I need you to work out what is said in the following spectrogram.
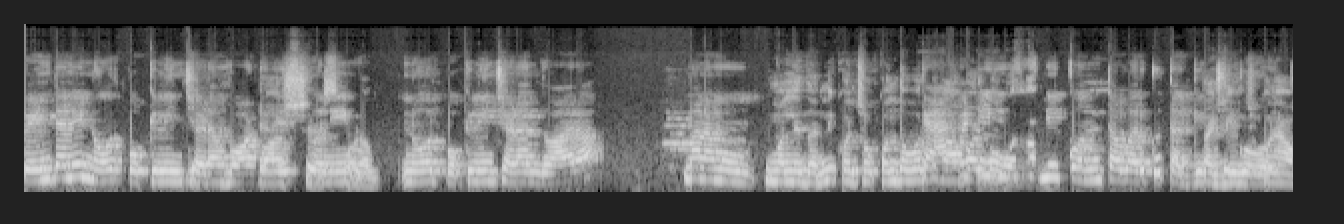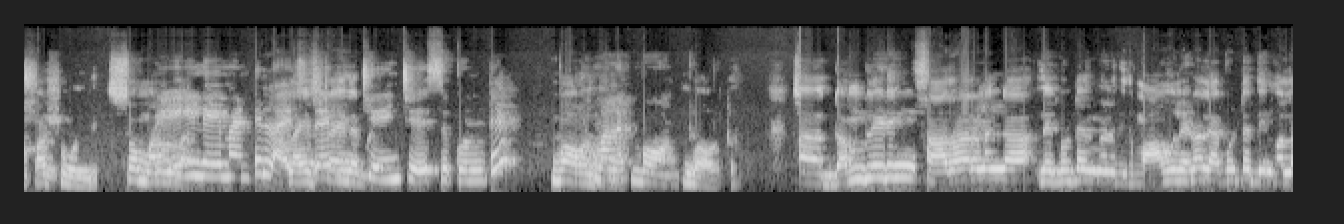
వెంటనే నోరు పొక్కిలించడం వాటర్ వేసుకొని. నోరు పొక్కిలించడం ద్వారా మనము మళ్ళీ దాన్ని కొంచెం కొంతవరకు ని కొంతవరకు తగ్గించుకునే అవకాశం ఉంది. సో మనం మెయిన్ ఏమంటే లైఫ్ స్టైల్ చేంజ్ చేసుకుంటే బాగుంటుంది. మనకు బాగుంటుంది. బాగుంటుంది. గమ్ బ్లీడింగ్ సాధారణంగా లేకుంటే ఇది మామూలేనా? లేకుంటే దీని వల్ల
